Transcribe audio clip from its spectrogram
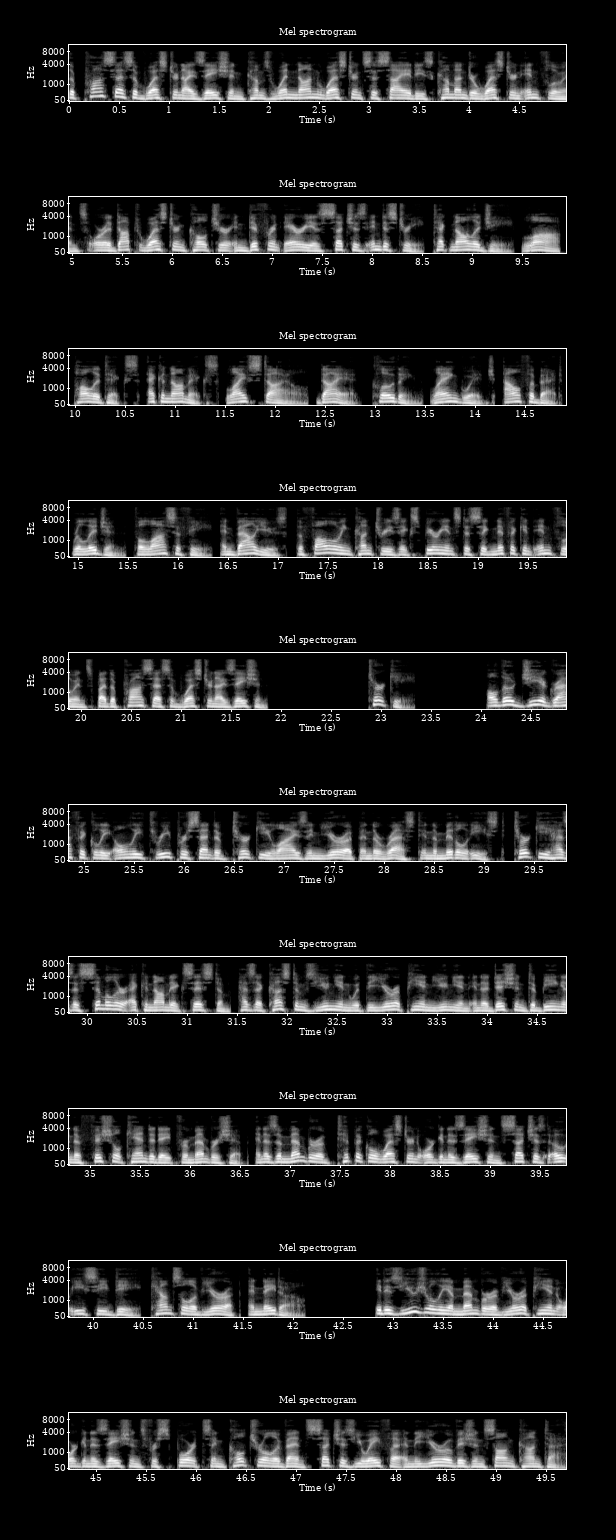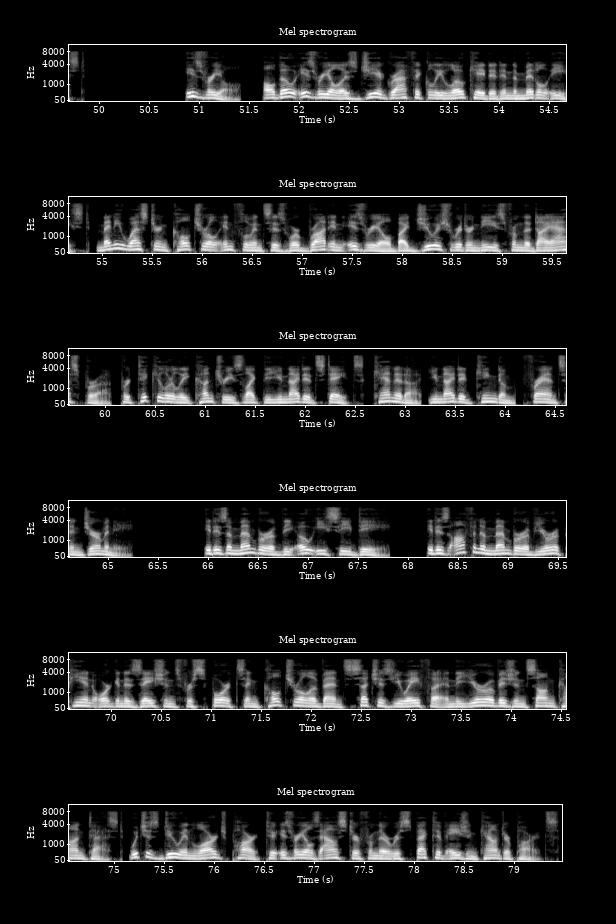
The process of westernization comes when non-Western societies come under Western influence or adopt Western culture in different areas such as industry, technology, law, politics, economics, lifestyle, diet, clothing, language, alphabet, religion, philosophy, and values. The following countries experienced a significant influence by the process of westernization Turkey Although geographically only 3% of Turkey lies in Europe and the rest in the Middle East, Turkey has a similar economic system, has a customs union with the European Union in addition to being an official candidate for membership, and is a member of typical Western organizations such as OECD, Council of Europe, and NATO. It is usually a member of European organizations for sports and cultural events such as UEFA and the Eurovision Song Contest. Israel Although Israel is geographically located in the Middle East, many Western cultural influences were brought in Israel by Jewish returnees from the diaspora, particularly countries like the United States, Canada, United Kingdom, France and Germany. It is a member of the OECD. It is often a member of European organizations for sports and cultural events such as UEFA and the Eurovision Song Contest, which is due in large part to Israel's ouster from their respective Asian counterparts.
